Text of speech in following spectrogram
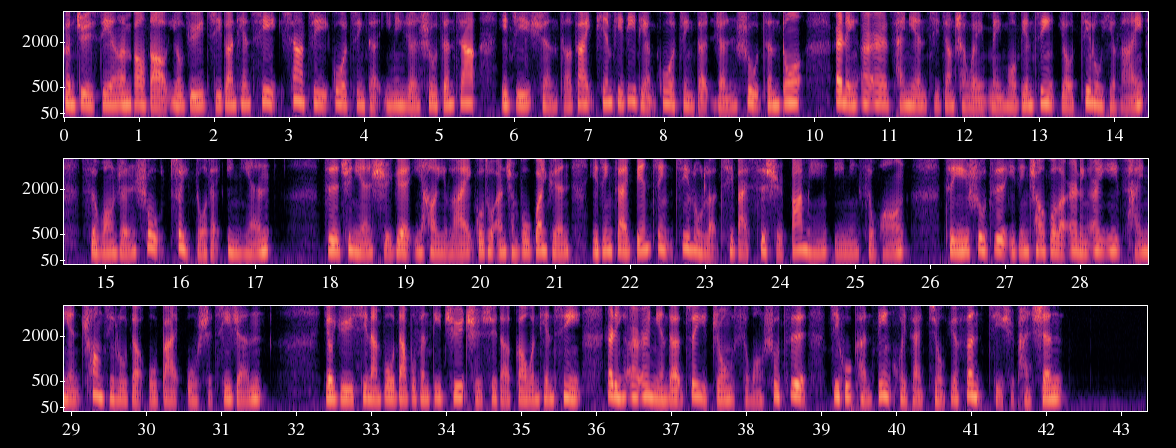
根据 CNN 报道，由于极端天气、夏季过境的移民人数增加，以及选择在偏僻地点过境的人数增多，二零二二财年即将成为美墨边境有记录以来死亡人数最多的一年。自去年十月一号以来，国土安全部官员已经在边境记录了七百四十八名移民死亡，此一数字已经超过了二零二一财年创纪录的五百五十七人。由于西南部大部分地区持续的高温天气，二零二二年的最终死亡数字几乎肯定会在九月份继续攀升。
